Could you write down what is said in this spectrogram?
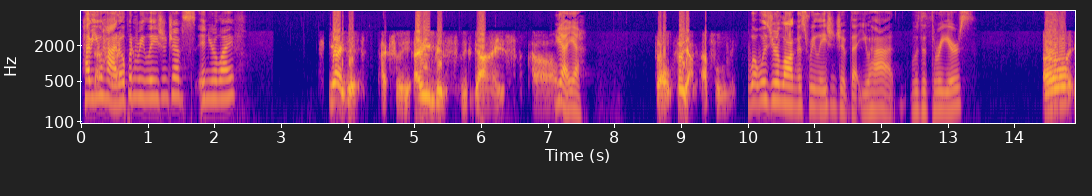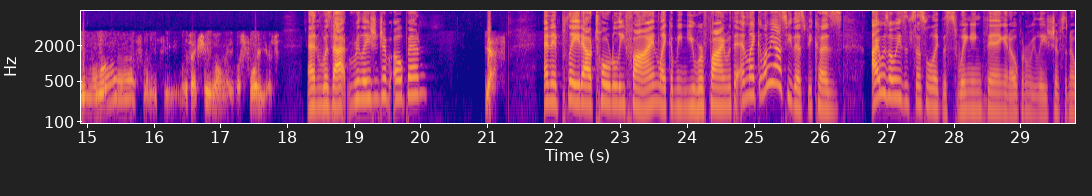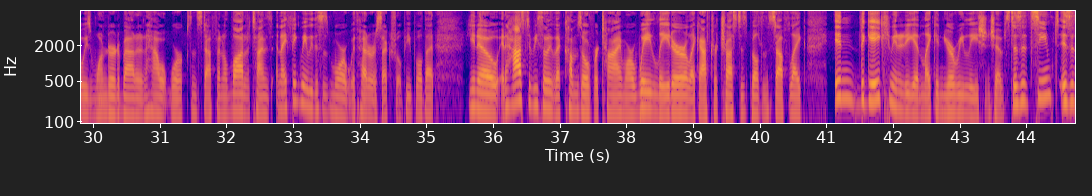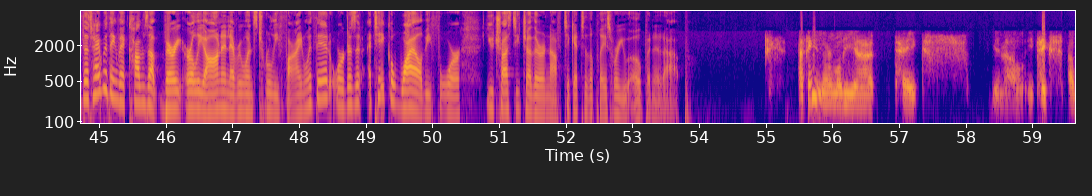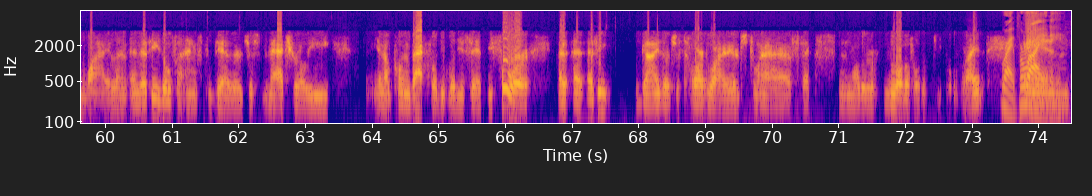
Have you had open relationships in your life? Yeah, I did actually. I mean, with with guys. Um, Yeah, yeah. So, so yeah, absolutely. What was your longest relationship that you had? Was it three years? Uh, it was. Let me see. It was actually longer. It was four years. And was that relationship open? Yes. And it played out totally fine. Like, I mean, you were fine with it. And like, let me ask you this because I was always obsessed with like the swinging thing and open relationships and always wondered about it and how it works and stuff. And a lot of times, and I think maybe this is more with heterosexual people that, you know, it has to be something that comes over time or way later, like after trust is built and stuff. Like in the gay community and like in your relationships, does it seem, is it the type of thing that comes up very early on and everyone's totally fine with it? Or does it take a while before you trust each other enough to get to the place where you open it up? I think it normally uh, takes, you know, it takes a while, and, and I think it also hangs together just naturally. You know, coming back what you, what you said before, I, I, I think guys are just hardwired to have sex with another, a lot of other people, right? Right, variety. And-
